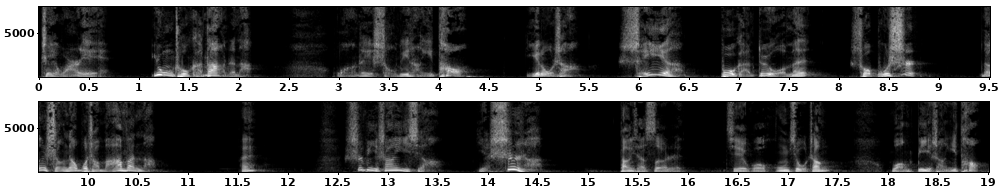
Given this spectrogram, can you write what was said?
这玩意儿用处可大着呢，往这手臂上一套，一路上谁也不敢对我们说不是，能省掉不少麻烦呢。”哎。施必杀一想，也是啊。当下四个人接过红袖章，往臂上一套，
